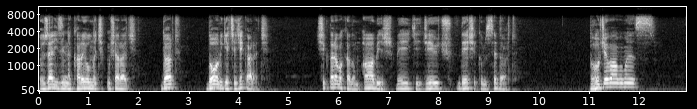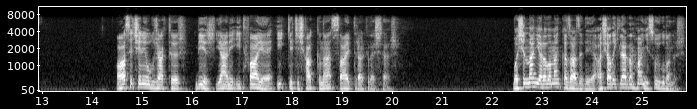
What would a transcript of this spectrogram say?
Özel izinle karayoluna çıkmış araç 4. Doğru geçecek araç Şıklara bakalım. A1, B2, C3, D şıkkımız ise 4. Doğru cevabımız A seçeneği olacaktır. 1. Yani itfaiye ilk geçiş hakkına sahiptir arkadaşlar. Başından yaralanan kazazedeye aşağıdakilerden hangisi uygulanır?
